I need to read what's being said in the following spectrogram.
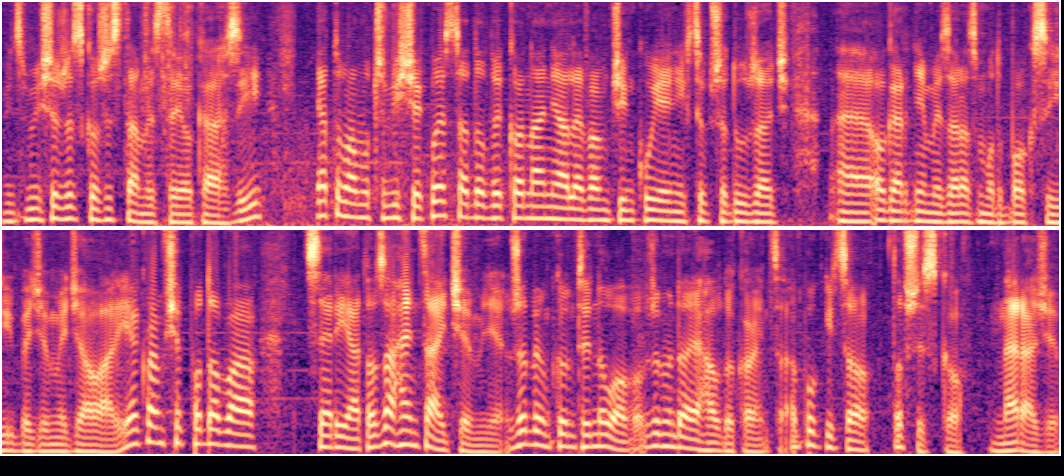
Więc myślę, że skorzystamy z tej okazji. Ja tu mam oczywiście questa do wykonania, ale wam dziękuję, nie chcę przedłużać. E, ogarniemy zaraz modboxy i będziemy działali. Jak wam się podoba seria, to zachęcajcie mnie, żebym kontynuował, żebym dojechał do końca. A póki co, to wszystko. Na razie.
